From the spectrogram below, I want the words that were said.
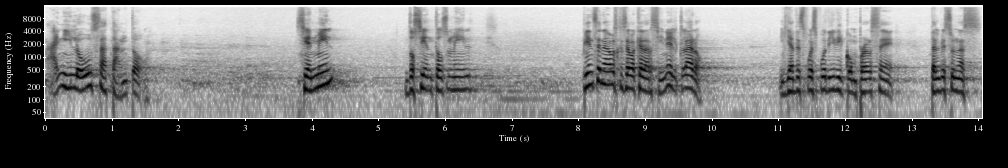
Ay, ni lo usa tanto. ¿Cien mil? ¿Doscientos mil? Piense nada más que se va a quedar sin él, claro. Y ya después puede ir y comprarse tal vez unas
